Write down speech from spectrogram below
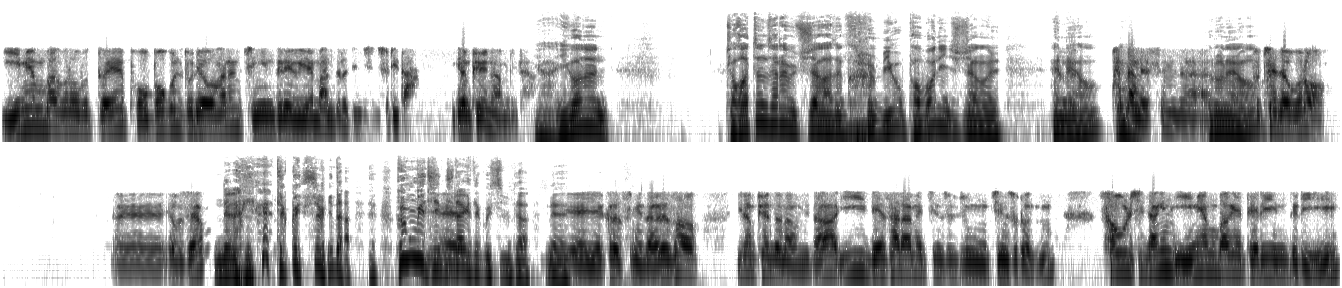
이명박으로부터의 보복을 두려워하는 증인들에 의해 만들어진 진술이다. 이런 표현이 나옵니다. 야, 이거는 저 같은 사람이 주장하는 걸 미국 법원이 주장을 했네요. 판단했습니다. 그러네요. 구체적으로 에, 여보세요? 네, 듣고 있습니다. 흥미진진하게 듣고 있습니다. 네. 예, 예, 그렇습니다. 그래서 이런 표현도 나옵니다. 이 네 사람의 진술 중 진술은 서울시장인 이명박의 대리인들이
